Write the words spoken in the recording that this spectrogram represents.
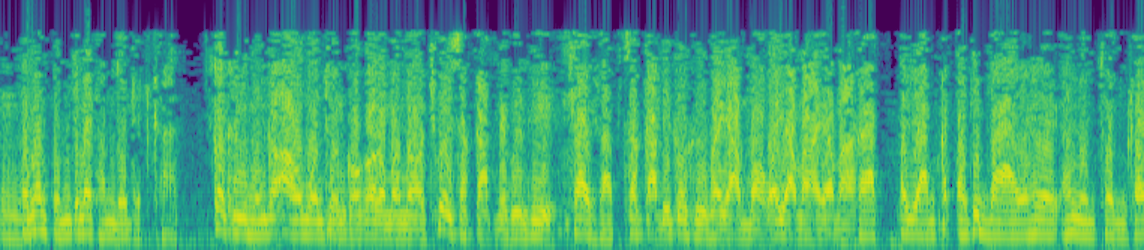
อืมเพราะฉะนั้นผมจะไม่ทำโดยเด็ดขาด ก็คือเหมือนก็เอามวลชนของกรมนช่วยสกัดในพื้นที่ใช่ครับ สกัดนี่ก็คือพยายามบอกว่าอย่ามาอย่ามาครับ พยายามอธิบายให้ให้มวลชนเขา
